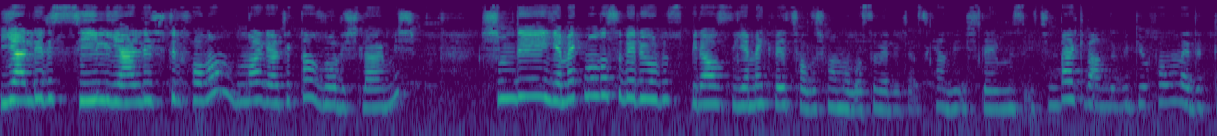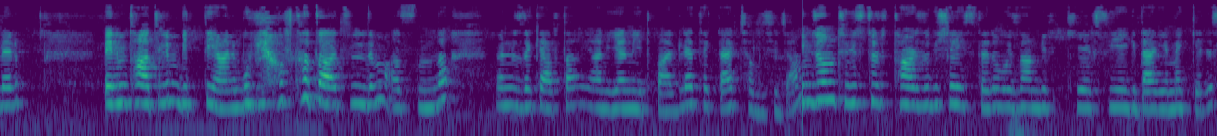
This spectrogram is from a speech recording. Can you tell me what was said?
yerleri sil, yerleştir falan. Bunlar gerçekten zor işlermiş. Şimdi yemek molası veriyoruz. Biraz yemek ve çalışma molası vereceğiz kendi işlerimiz için. Belki ben de video falan editlerim. Benim tatilim bitti yani. Bu bir hafta tatildim aslında. Önümüzdeki hafta yani yarın itibariyle tekrar çalışacağım. Benim canım Twister tarzı bir şey istedi. O yüzden bir KFC'ye gider yemek yeriz.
